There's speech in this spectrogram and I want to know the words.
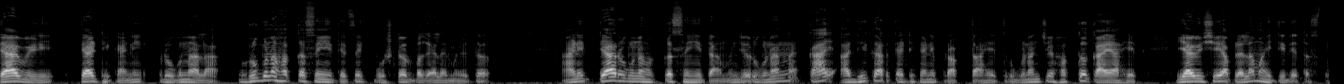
त्यावेळी त्या ठिकाणी रुग्णाला रुग्ण हक्क संहितेचं एक पोस्टर बघायला मिळतं आणि त्या रुग्ण हक्क संहिता म्हणजे रुग्णांना काय अधिकार त्या ठिकाणी प्राप्त आहेत रुग्णांचे हक्क काय आहेत याविषयी आपल्याला माहिती देत असतो.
